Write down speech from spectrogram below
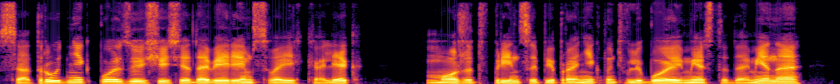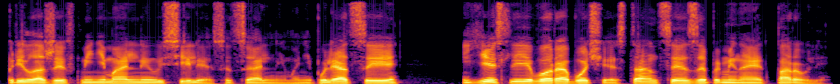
Сотрудник, пользующийся доверием своих коллег, может в принципе проникнуть в любое место домена, приложив минимальные усилия социальной манипуляции, если его рабочая станция запоминает пароли.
